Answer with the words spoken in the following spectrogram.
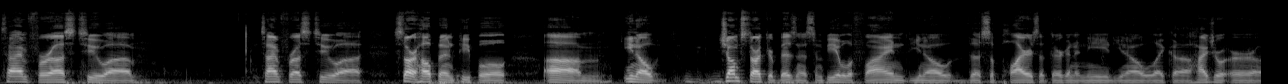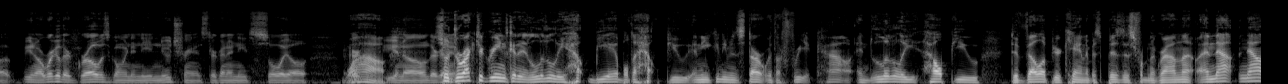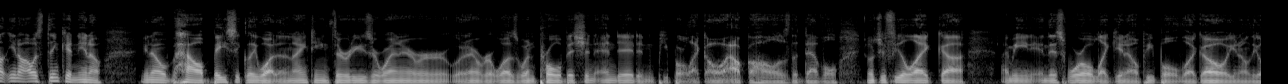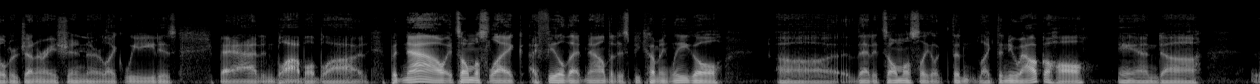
time for us to uh, time for us to uh, start helping people, um, you know, jumpstart their business and be able to find, you know, the suppliers that they're going to need. You know, like a hydro or a, you know, regular grow is going to need nutrients. They're going to need soil. Wow. you know, so Direct to Green's going to literally help, be able to help you, and you can even start with a free account and literally help you develop your cannabis business from the ground. up. And now, now, you know, I was thinking, you know, you know how basically what in the 1930s or whenever, whatever it was when prohibition ended, and people are like, "Oh, alcohol is the devil." Don't you feel like? Uh, I mean, in this world, like you know, people like, oh, you know, the older generation are like, weed is bad and blah blah blah. But now it's almost like I feel that now that it's becoming legal uh, that it's almost like like the like the new alcohol, and uh,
